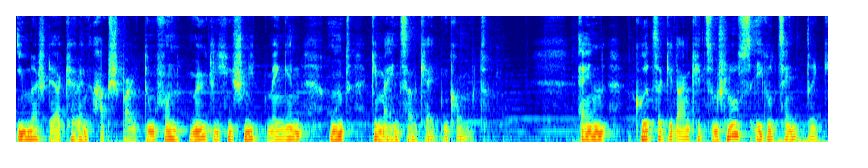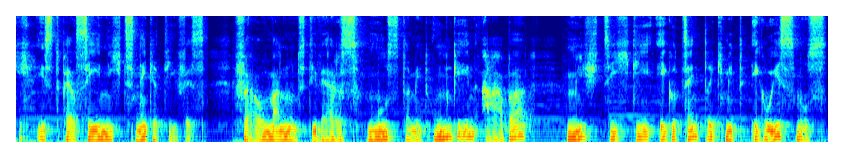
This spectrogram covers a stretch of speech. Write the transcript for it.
immer stärkeren Abspaltung von möglichen Schnittmengen und Gemeinsamkeiten kommt. Ein kurzer Gedanke zum Schluss. Egozentrik ist per se nichts Negatives. Frau, Mann und divers muss damit umgehen, aber mischt sich die Egozentrik mit Egoismus,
